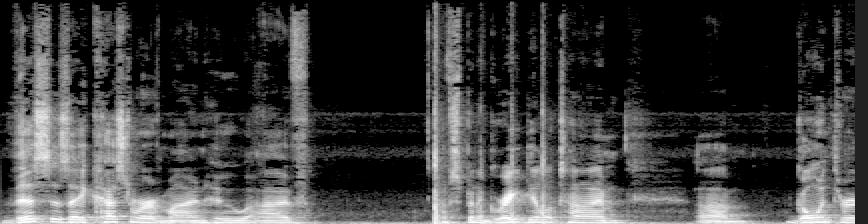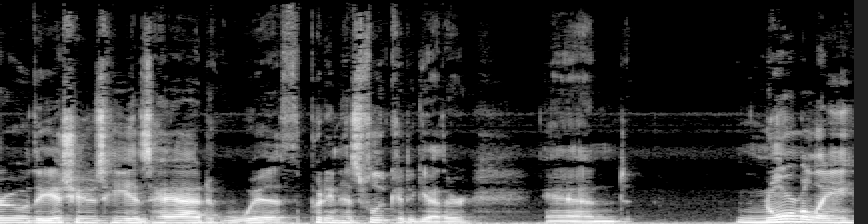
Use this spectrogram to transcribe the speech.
This is a customer of mine who I've, I've spent a great deal of time um, going through the issues he has had with putting his flute kit together. And normally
